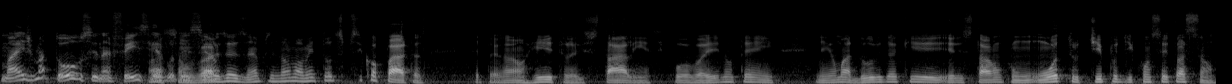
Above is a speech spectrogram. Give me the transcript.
Mas matou-se, né? Fez e aconteceu. São vários exemplos, e normalmente todos psicopatas. Você pegar um Hitler, Stalin, esse povo aí, não tem nenhuma dúvida que eles estavam com um outro tipo de conceituação.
